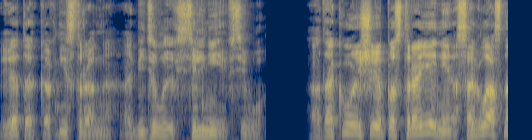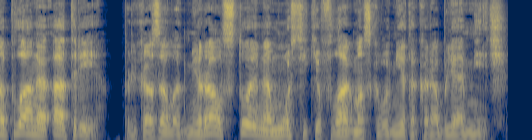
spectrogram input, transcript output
Это, как ни странно, обидело их сильнее всего. «Атакующее построение согласно плана А3», — приказал адмирал, стоя на мостике флагманского метакорабля «Меч».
